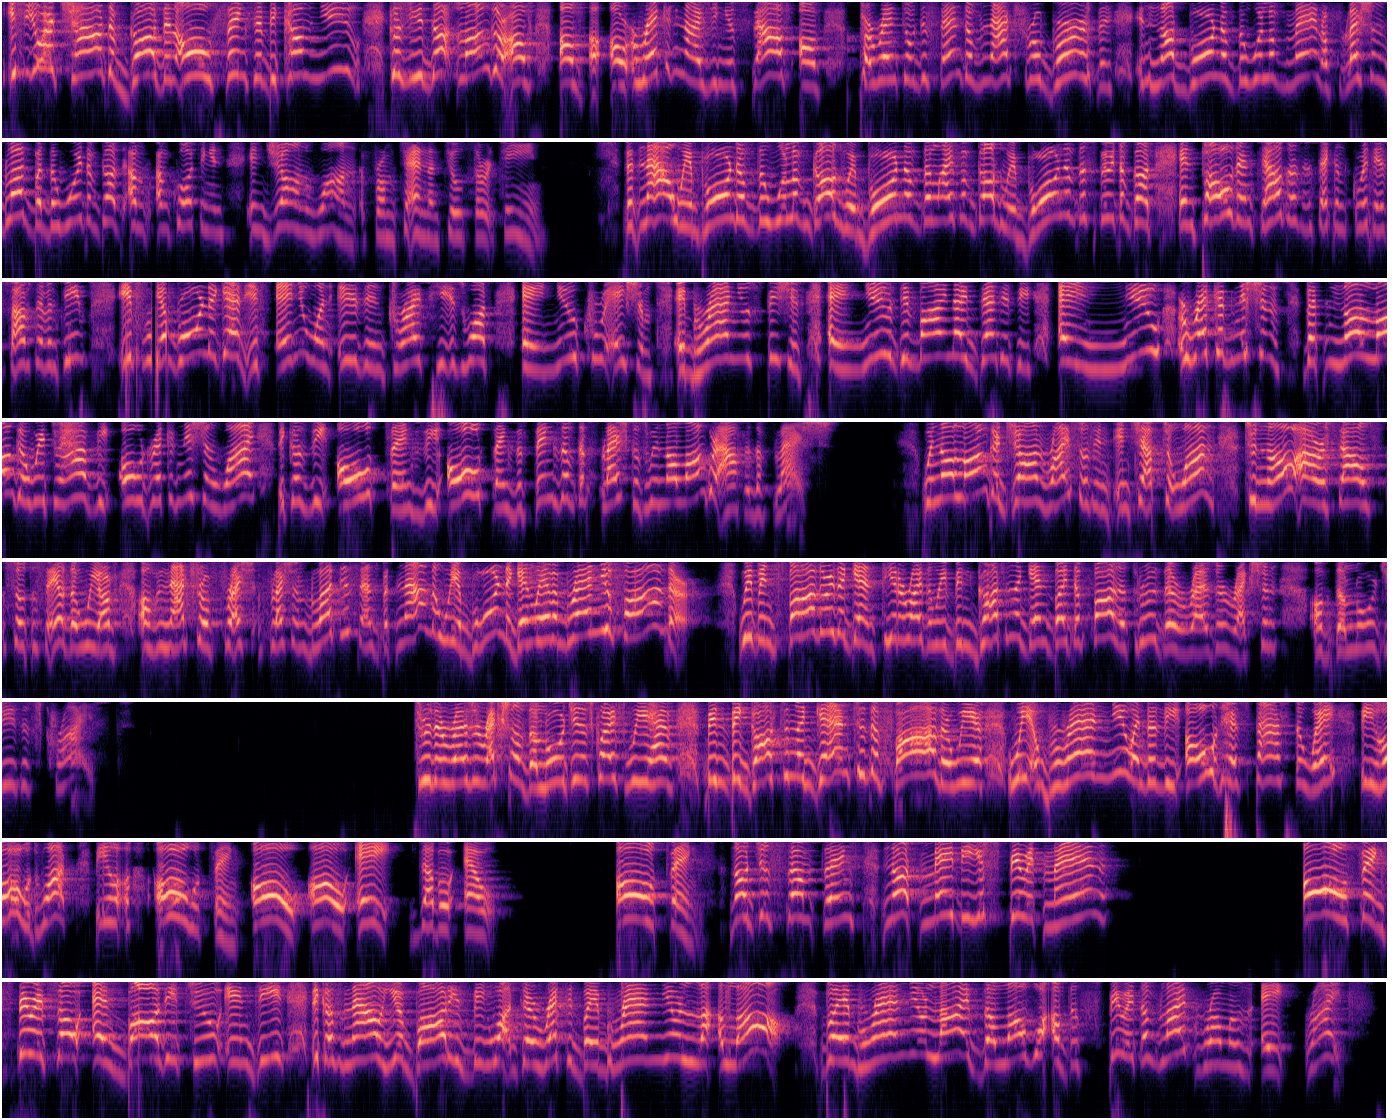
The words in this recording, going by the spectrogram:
If you are a child of God, then all things have become new because you're not longer of, of, of, recognizing yourself of parental descent of natural birth, eh, in not born of the will of man, of flesh and blood, but the word of God. I'm, I'm quoting in, in John 1 from 10 until 13. That now we're born of the will of God. We're born of the life of God. We're born of the Spirit of God. And Paul then tells us in 2 Corinthians 5 17, if we are born again, if anyone is in Christ, he is what? A new creation, a brand new species, a new divine identity, a new recognition that no longer we're to have the old recognition. Why? Because the old things, the old things, the things of the flesh, because we're no longer after the flesh. We no longer, John writes us in, in chapter one, to know ourselves, so to say, that we are of natural fresh, flesh and blood descent. But now that we are born again, we have a brand new father. We've been fathered again. Peter writes that we've been gotten again by the Father through the resurrection of the Lord Jesus Christ. Through the resurrection of the Lord Jesus Christ, we have been begotten again to the Father. We are, we are brand new and that the old has passed away. Behold, what? Behold, old thing. O, O, A, double L. All things. Not just some things. Not maybe your spirit man all things, spirit, soul, and body too, indeed, because now your body is being what? Directed by a brand new law, by a brand new life, the law of the spirit of life, Romans 8 writes.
